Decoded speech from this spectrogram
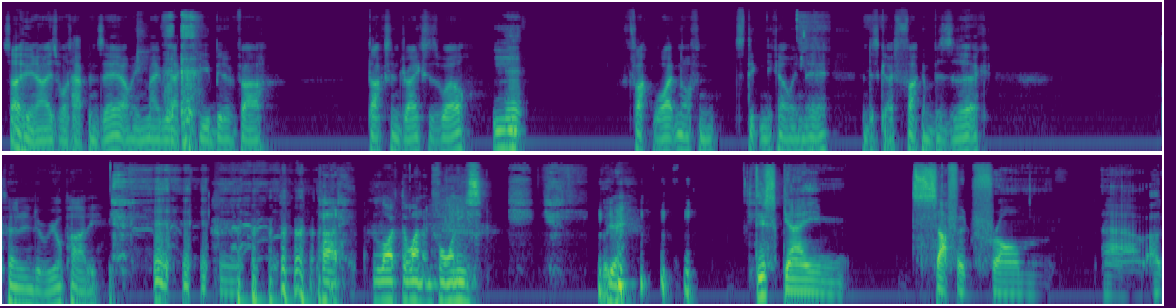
So who knows what happens there? I mean, maybe that could be a bit of uh, ducks and drakes as well. Mm. Fuck Wighton off and stick Nicho in there and just go fucking berserk. Turn it into a real party. Party like the one at Forney's. yeah. this game suffered from uh, a,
